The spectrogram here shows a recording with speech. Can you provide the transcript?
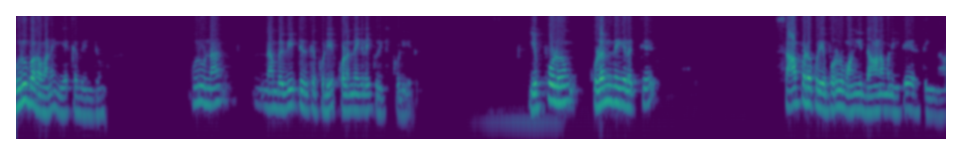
குரு பகவானை இயக்க வேண்டும். குருனா நம்ம வீட்டில் இருக்கக்கூடிய குழந்தைகளை குறிக்கக்கூடியது. எப்பொழுதும் குழந்தைகளுக்கு சாப்பிடக்கூடிய பொருள் வாங்கி தானம் பண்ணிக்கிட்டே இருந்தீங்கன்னா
